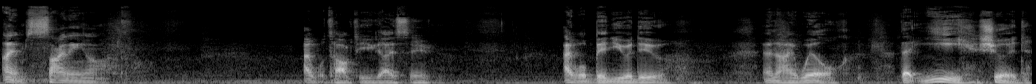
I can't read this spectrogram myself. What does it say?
I am signing off. I will talk to you guys soon. I will bid you adieu. And I will that ye should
